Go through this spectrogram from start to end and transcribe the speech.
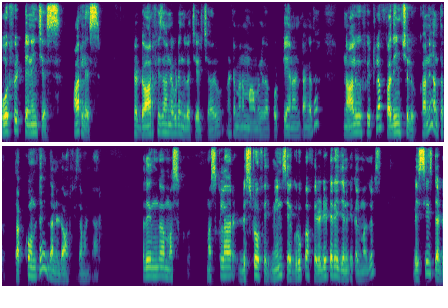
four feet ten inches or less అంటే డ్వార్ఫిజాన్ని కూడా ఇందులో చేర్చారు. అంటే మనం మామూలుగా పొట్టి అని అంటాం కదా నాలుగు ఫీట్ల పది ఇంచులు. కానీ అంత తక్కువ ఉంటే దాన్ని డార్ఫిజం అంటారు. అదేవిధంగా మస్కు muscular dystrophy means a group of hereditary genetical muscles disease that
